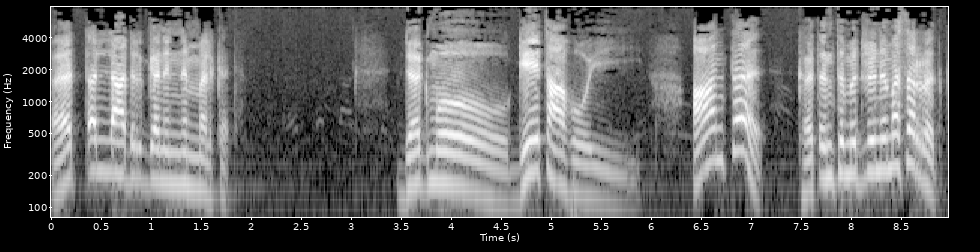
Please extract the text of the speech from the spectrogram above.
ቀጠላ አድርገን እንመልከት። ደግሞ ጌታ ሆይ አንተ ከጥንት ምድርን መሠረትክ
